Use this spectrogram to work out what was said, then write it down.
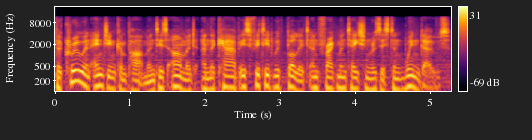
The crew and engine compartment is armored and the cab is fitted with bullet and fragmentation-resistant windows.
